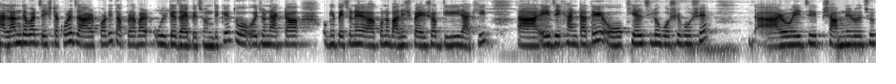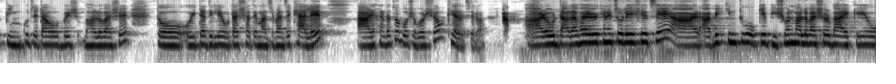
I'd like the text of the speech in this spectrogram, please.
হেলান দেওয়ার চেষ্টা করে, যাওয়ার পরে তারপরে আবার উল্টে যায় পেছন দিকে। তো ওই জন্য একটা ওকে পেছনে কোনো বালিশ বা এসব দিয়েই রাখি। আর এই যেখানটাতে ও খেলছিল বসে বসে, আর ওই যে সামনে রয়েছে পিঙ্কু, যেটা ও বেশ ভালোবাসে, তো ওইটা দিলে ওটার সাথে মাঝে মাঝে খেলে, আর এখানটা তো বসে বসেও খেলছিল। আর ওর দাদা ভাইও এখানে চলে এসেছে আর আবির কিন্তু ওকে ভীষণ ভালোবাসে ওর ভাইকে। ও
